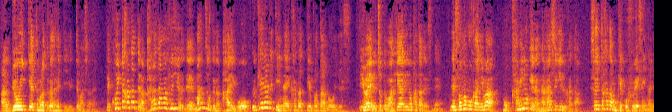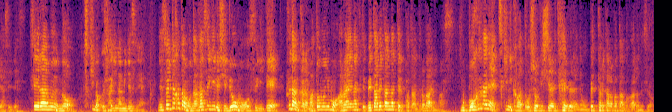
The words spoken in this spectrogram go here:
あの病院行ってやってもらってくださいって言ってましたね。でこういった方っていうのは体が不自由で満足な介護を受けられていない方っていうパターンが多いです。いわゆるちょっと訳ありの方ですねでその他にはもう髪の毛が長すぎる方そういった方も結構不衛生になりやすいです。セーラームーンの月のうさぎ並みですね。で、そういった方も長すぎるし、量も多すぎて、普段からまともにもう洗えなくてベタベタになってるパターンってのがあります。もう僕がね、月に変わってお仕置きしてやりたいぐらいね、もうベタベタなパターンとかあるんですよ。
